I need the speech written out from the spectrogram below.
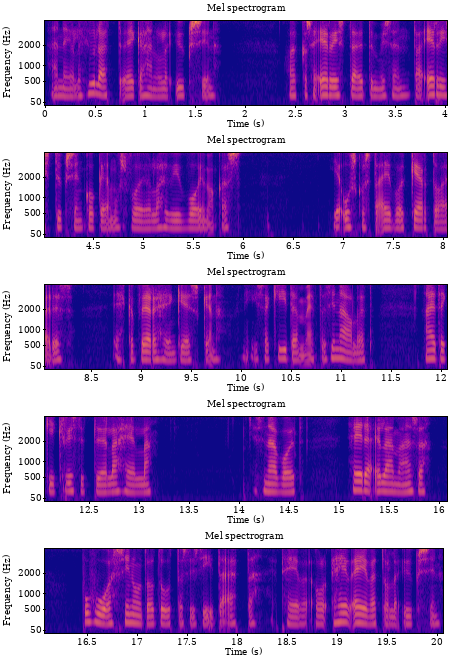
Hän ei ole hylätty eikä hän ole yksin, vaikka se eristäytymisen tai eristyksen kokemus voi olla hyvin voimakas. Ja uskosta ei voi kertoa edes ehkä perheen kesken. Niin isä, kiitämme, että sinä olet näitäkin kristittyjä lähellä. Ja sinä voit heidän elämänsä puhua sinun totuuttasi siitä, että, että he, eivät ole, he eivät ole yksin.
